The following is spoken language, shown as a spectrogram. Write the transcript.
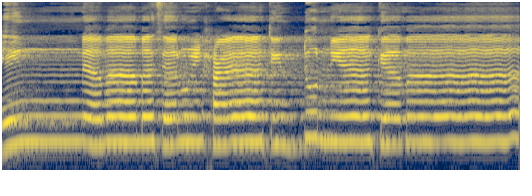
إنما مثل الحياة الدنيا كماء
